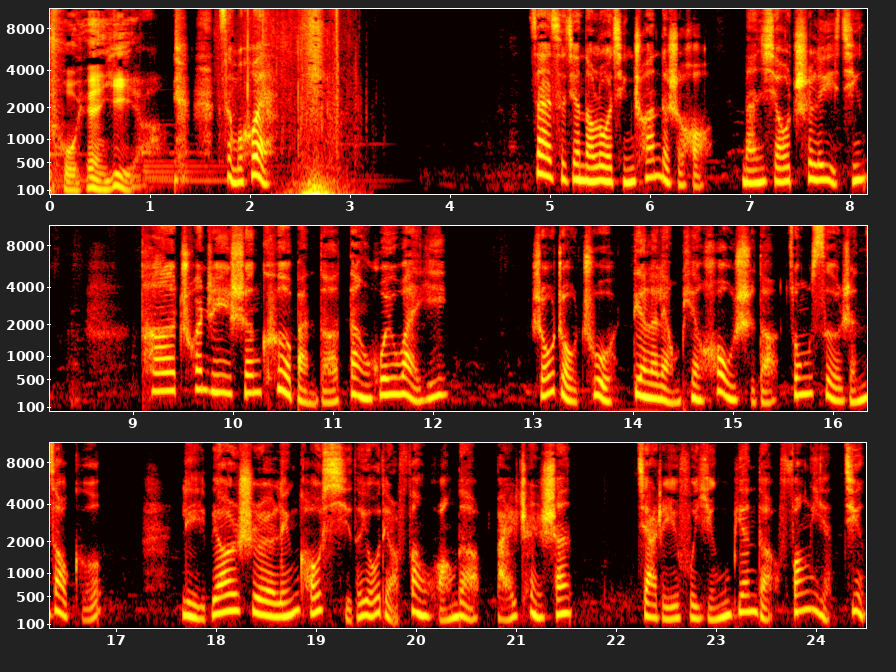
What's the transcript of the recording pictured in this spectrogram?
不愿意呀？怎么会？再次见到洛晴川的时候，南萧吃了一惊。他穿着一身刻板的淡灰外衣。手肘处垫了两片厚实的棕色人造革，里边是领口洗的有点泛黄的白衬衫，架着一副银边的方眼镜，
